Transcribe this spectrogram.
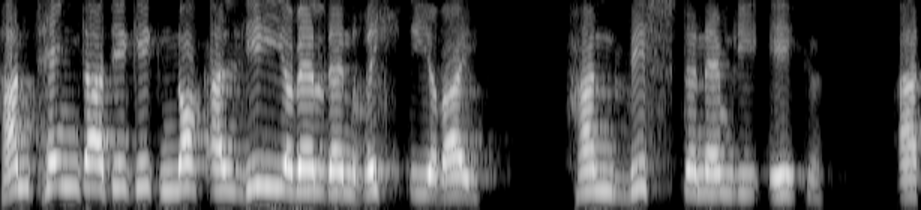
Han tænkte, at det gik nok alligevel den rigtige vej. Han vidste nemlig ikke, at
